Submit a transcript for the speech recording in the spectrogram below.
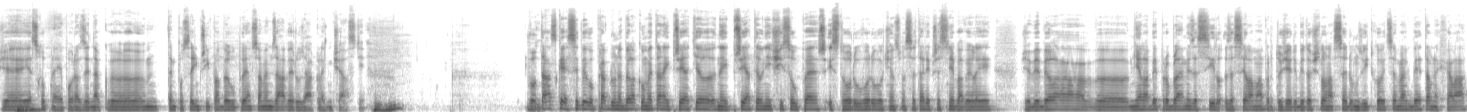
že je schopný je porazit. Ten poslední případ byl úplně v samém závěru základní části. Mm-hmm. Otázka, jestli by opravdu nebyla Kometa nejpřijatel, nejpřijatelnější soupeř i z toho důvodu, o čem jsme se tady přesně bavili, že by byla, měla by problémy se, síl, se silama, protože kdyby to šlo na sedm s Vítkovicem, jak by je tam nechala.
